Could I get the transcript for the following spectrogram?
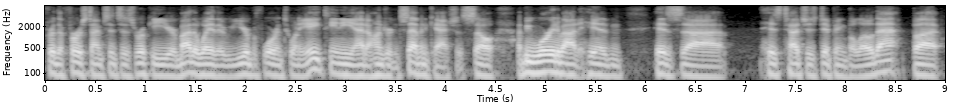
for the first time since his rookie year. By the way, the year before in 2018, he had 107 catches. So I'd be worried about him his uh, his touches dipping below that. But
